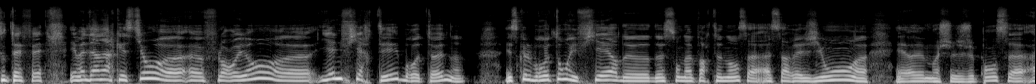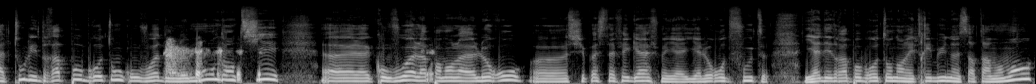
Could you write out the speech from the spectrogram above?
Tout à fait. Et ma dernière question, euh, euh, Florian, euh, il y a une fierté bretonne. Est-ce que le breton est fier de, de son appartenance à, à sa région Euh, euh, Moi, je, je pense à, à tous les drapeaux bretons qu'on voit dans le monde entier, euh, qu'on voit là pendant l'euro. Euh, je sais pas si tu as fait gaffe, mais il y a- a l'euro de foot. Il y a des drapeaux bretons dans les tribunes à un certain moment.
